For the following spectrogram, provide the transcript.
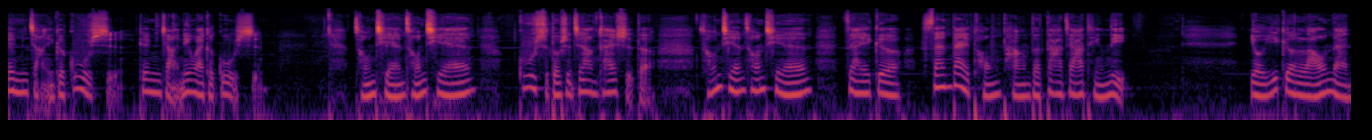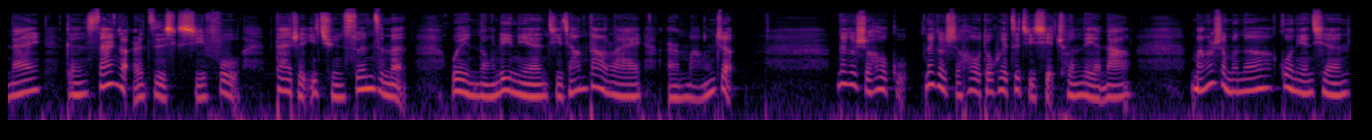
跟你们讲一个故事，跟你们讲另外一个故事。从前，从前，故事都是这样开始的。从前，从前，在一个三代同堂的大家庭里，有一个老奶奶跟三个儿子媳妇，带着一群孙子们，为农历年即将到来而忙着。那个时候，古那个时候都会自己写春联呐。忙什么呢？过年前，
